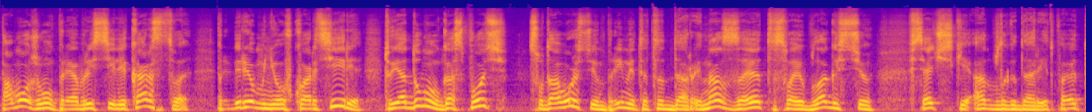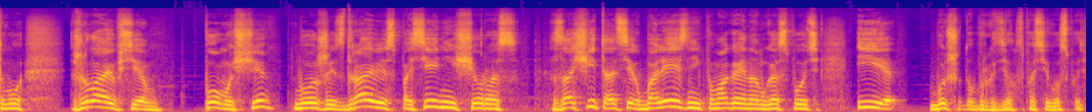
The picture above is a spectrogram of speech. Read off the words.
поможем ему приобрести лекарства, приберем у него в квартире, то я думаю, Господь с удовольствием примет этот дар. И нас за это своей благостью всячески отблагодарит. Поэтому желаю всем помощи Божией, здравия, спасения еще раз, защиты от всех болезней, помогай нам Господь, и больше добрых дел. Спасибо, Господи.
